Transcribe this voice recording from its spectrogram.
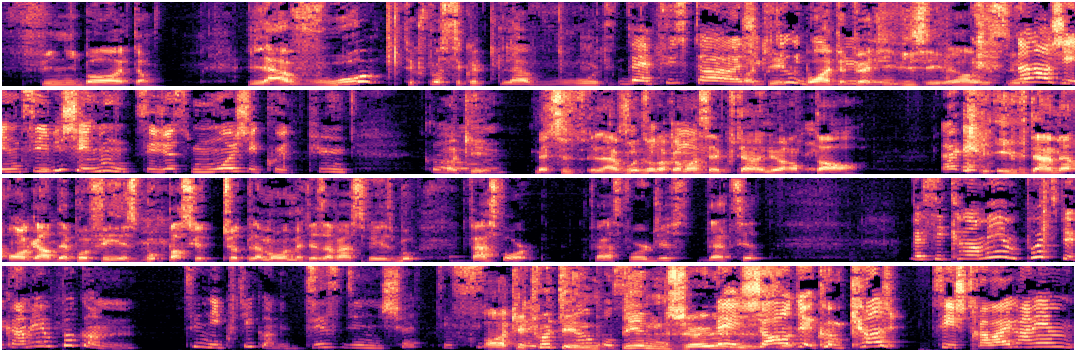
fini bâton. La voix, t'écoutes pas si t'écoutes la voix? Ben, plus tard, j'ai Ok, écouté au ouais, t'as plus la TV, c'est plus. Non, non, j'ai une TV chez nous. C'est juste moi, j'écoute plus. Comme... Ok. Mais la voix, on a commencé à l'écouter à une heure en retard. Ok. Puis évidemment, on gardait pas Facebook parce que tout le monde mettait des affaires sur Facebook. Fast forward. Fast forward just, that's it. Ben, c'est quand même pas, tu peux quand même pas comme, tu sais, n'écouter comme 10 d'une shot. Si Ah, ok, toi, t'es une bingeuse. Ben, genre de, comme quand, tu sais, je travaille quand même,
